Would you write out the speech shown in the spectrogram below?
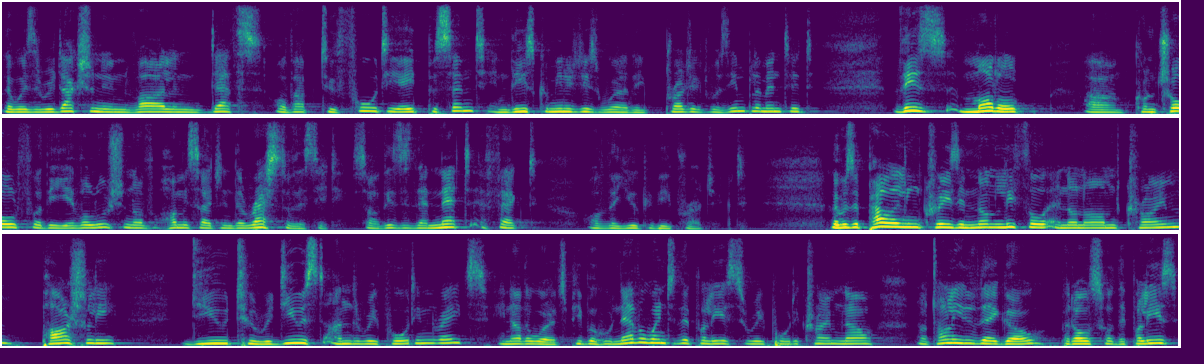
there was a reduction in violent deaths of up to 48% in these communities where the project was implemented. This model uh, controlled for the evolution of homicides in the rest of the city. So this is the net effect of the UPP project. There was a parallel increase in non-lethal and unarmed crime, partially due to reduced underreporting rates. In other words, people who never went to the police to report a crime now, not only do they go, but also the police,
